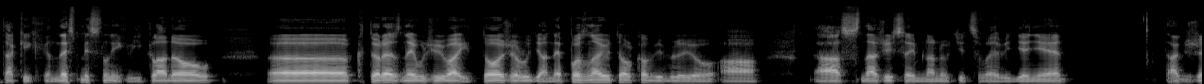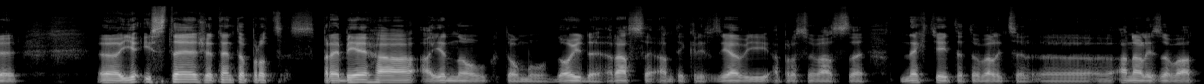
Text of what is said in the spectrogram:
takých nesmyslných výkladov, e, ktoré zneužívajú to, že ľudia nepoznajú toľko Bibliu a a snaží sa im nanútiť svoje videnie. Takže je isté, že tento proces prebieha a jednou k tomu dojde. Raz se Antikrist zjaví a prosím vás, nechtějte to velice uh, analyzovat.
